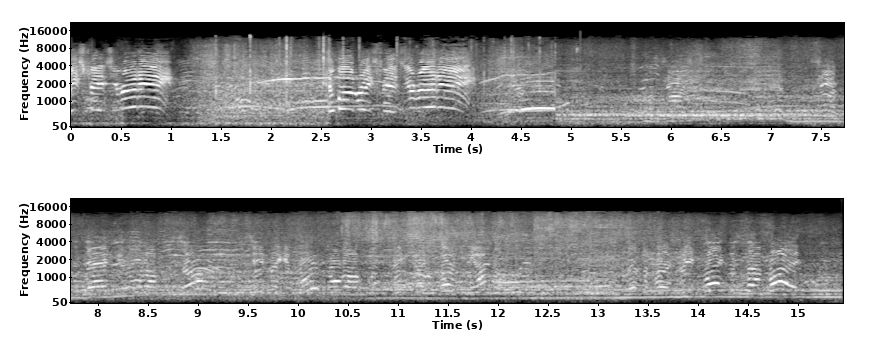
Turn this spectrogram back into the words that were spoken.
Race fans, you ready? Come on, race fans, you ready? See if the dad can hold off the car. See if they can both hold off the big truck starts behind them. That's the first green flag this time by.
